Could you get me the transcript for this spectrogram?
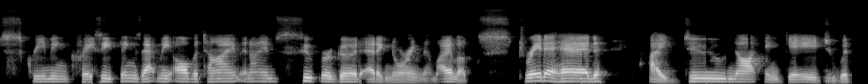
screaming crazy things at me all the time, and I am super good at ignoring them. I look straight ahead. I do not engage with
